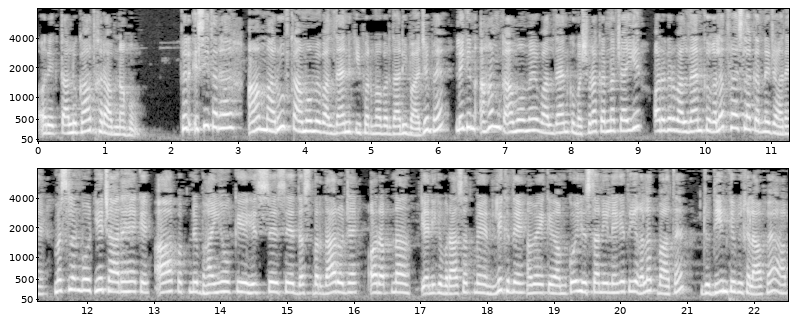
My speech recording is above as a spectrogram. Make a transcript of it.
اور ایک تعلقات خراب نہ ہو پھر اسی طرح عام معروف کاموں میں والدین کی فرما برداری واجب ہے، لیکن اہم کاموں میں والدین کو مشورہ کرنا چاہیے اور اگر والدین کو غلط فیصلہ کرنے جا رہے ہیں، مثلاً وہ یہ چاہ رہے ہیں کہ آپ اپنے بھائیوں کے حصے سے دستبردار ہو جائیں اور اپنا یعنی کہ وراثت میں لکھ دیں ہمیں کہ ہم کوئی حصہ نہیں لیں گے، تو یہ غلط بات ہے۔ جو دین کے بھی خلاف ہے، آپ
